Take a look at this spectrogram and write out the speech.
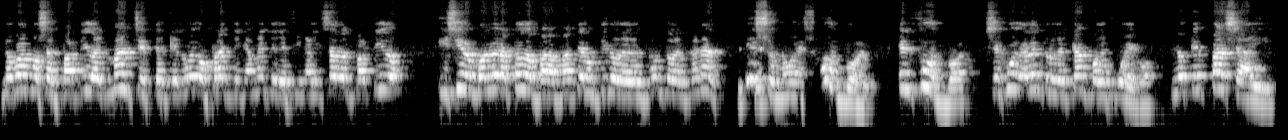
No vamos al partido del Manchester, que luego prácticamente de finalizado el partido hicieron volver a todo para patear un tiro desde el punto del penal. Eso no es fútbol. El fútbol se juega dentro del campo de juego. Lo que pasa ahí,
